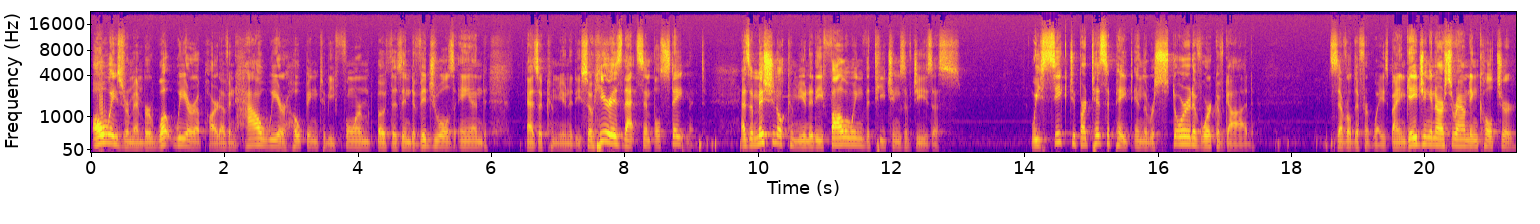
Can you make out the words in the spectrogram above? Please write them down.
always remember what we are a part of and how we are hoping to be formed both as individuals and as a community. So here is that simple statement. As a missional community following the teachings of Jesus, we seek to participate in the restorative work of God in several different ways by engaging in our surrounding culture,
